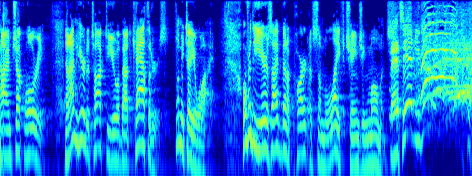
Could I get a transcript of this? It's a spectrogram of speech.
Hi, I'm Chuck Woolery, and I'm here to talk to you about catheters. Let me tell you why. Over the years, I've been a part of some life changing moments. That's it. You got it.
